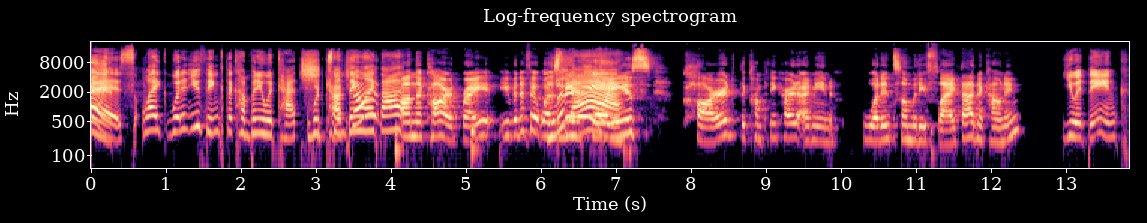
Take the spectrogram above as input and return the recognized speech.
yes. Like, wouldn't you think the company would catch Would catch something that? like that? on the card, right? Even if it was the Literally. employee's card, the company card, I mean, wouldn't somebody flag that in accounting? you would think.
